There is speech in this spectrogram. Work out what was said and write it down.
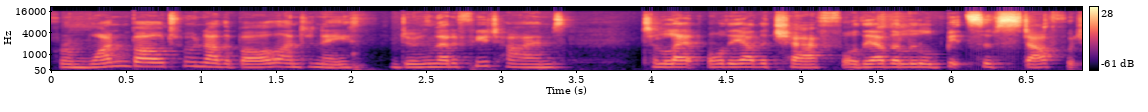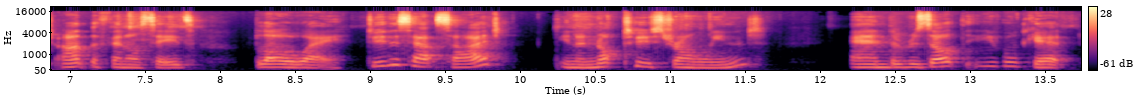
from one bowl to another bowl underneath, doing that a few times to let all the other chaff or the other little bits of stuff, which aren't the fennel seeds, blow away. Do this outside in a not too strong wind, and the result that you will get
